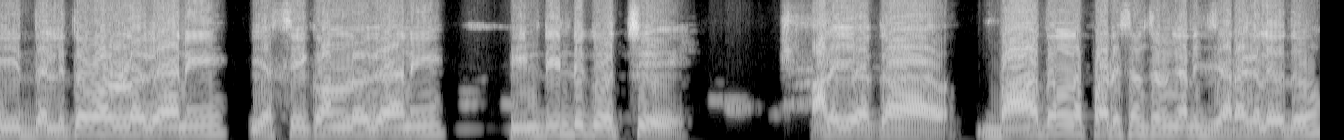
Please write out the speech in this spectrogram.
ఈ దళిత వాళ్ళలో కానీ ఎస్సీ కాలనీలో కానీ ఇంటింటికి వచ్చి వాళ్ళ యొక్క బాధలను పరిశీలించడం కానీ జరగలేదు.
